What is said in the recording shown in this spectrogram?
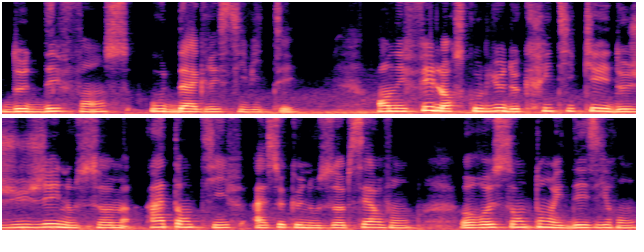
de défense ou d'agressivité. En effet, lorsqu'au lieu de critiquer et de juger, nous sommes attentifs à ce que nous observons, ressentons et désirons,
